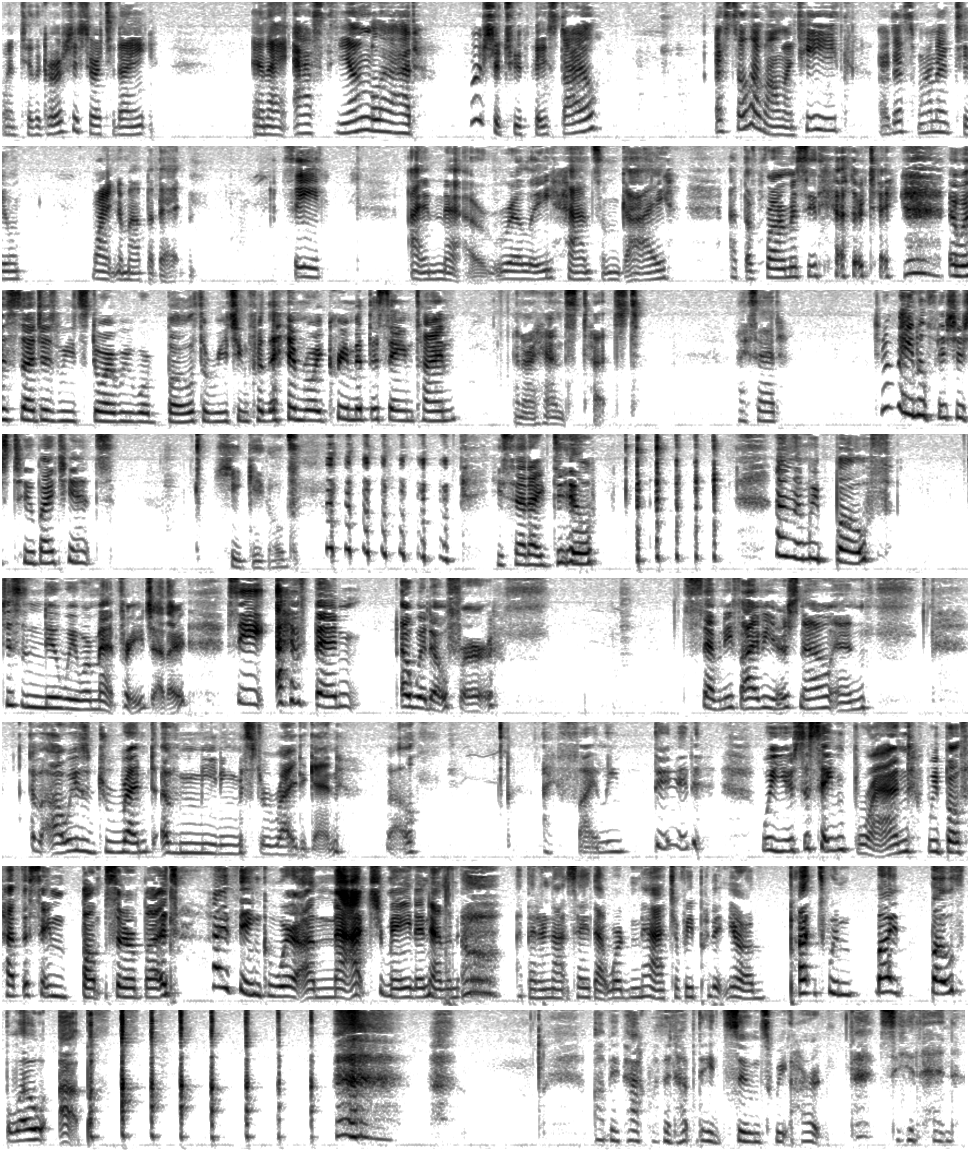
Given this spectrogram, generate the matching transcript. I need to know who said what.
Speaker 1: I went to the grocery store tonight and I asked the young lad, Where's your toothpaste dial? I still have all my teeth. I just wanted to whiten them up a bit. See, I met a really handsome guy at the pharmacy the other day. It was such a sweet story. We were both reaching for the hemorrhoid cream at the same time, and our hands touched. I said, Do you have anal fissures too, by chance? He giggled. he said, I do. and then we both just knew we were meant for each other. See, I've been a widow for 75 years now, and I've always dreamt of meeting Mr. Right again. Well, I finally did. We use the same brand. We both have the same bumps in our butts. I think we're a match made in heaven. I better not say that word match. If we put it near our butts, we might both blow up. I'll be back with an update soon, sweetheart. See you then.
